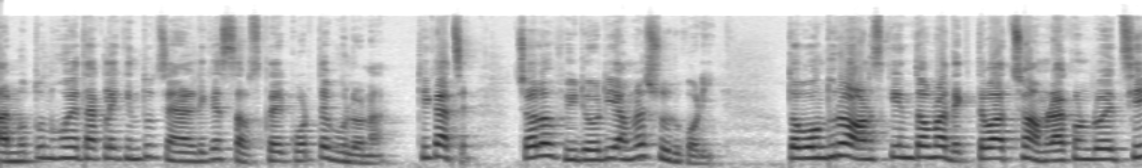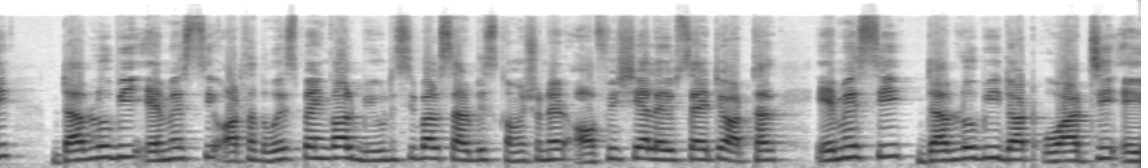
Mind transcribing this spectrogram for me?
আর নতুন হয়ে থাকলে কিন্তু চ্যানেলটিকে সাবস্ক্রাইব করতে ভুলো না। ঠিক আছে? চলো ভিডিওটি আমরা শুরু করি। তো বন্ধুরা অনস্ক্রিন তো আমরা দেখতে পাচ্ছ, আমরা এখন রয়েছি ডাব্লিউবি এমএসসি অর্থাৎ ওয়েস্ট বেঙ্গল মিউনিসিপ্যাল সার্ভিস কমিশনের অফিসিয়াল ওয়েবসাইটে অর্থাৎ এমএসসি ডাব্লিউবি ডট ওআরজি এই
